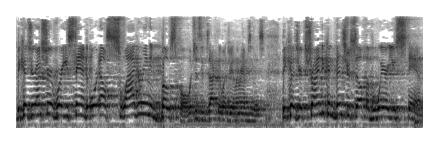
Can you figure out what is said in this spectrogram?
because you're unsure of where you stand, or else swaggering and boastful, which is exactly what Jalen Ramsey is, because you're trying to convince yourself of where you stand.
